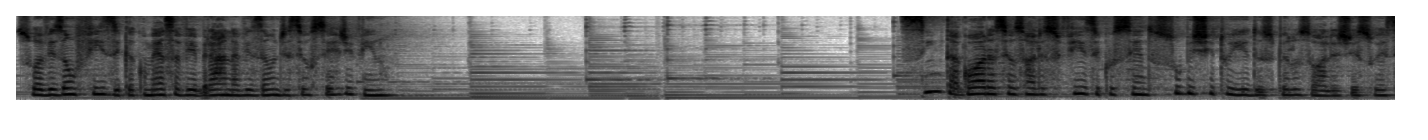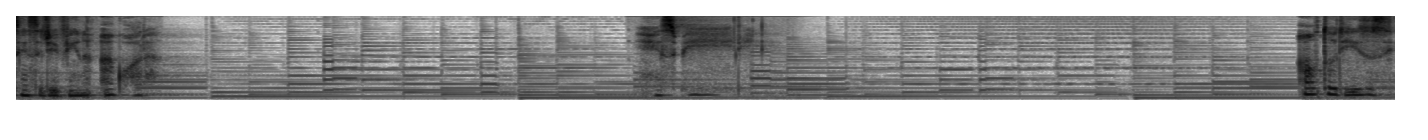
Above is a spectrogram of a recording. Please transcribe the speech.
Sua visão física começa a vibrar na visão de seu ser divino. Sinta agora seus olhos físicos sendo substituídos pelos olhos de sua essência divina agora. Respire. Autorize-se.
